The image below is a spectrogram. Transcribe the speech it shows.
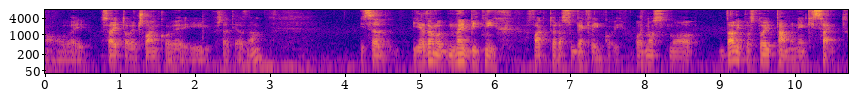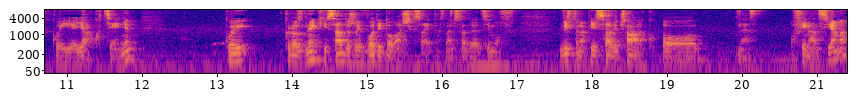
ovaj, sajtove, člankove i šta ti ja znam. I sad, jedan od najbitnijih faktora su backlinkovi, odnosno da li postoji tamo neki sajt koji je jako cenjen, koji kroz neki sadržaj vodi do vašeg sajta. Znači sad recimo vi ste napisali članak o, ne znam, o financijama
